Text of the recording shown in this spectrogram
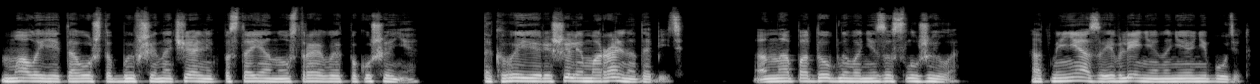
Мало ей того, что бывший начальник постоянно устраивает покушение. Так вы ее решили морально добить. Она подобного не заслужила. От меня заявления на нее не будет.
